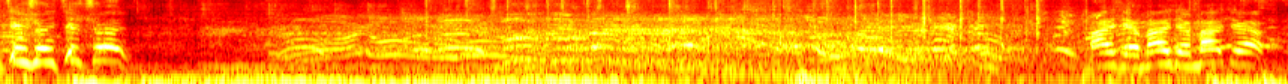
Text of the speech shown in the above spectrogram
进去进去！慢一点慢一点慢一点！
